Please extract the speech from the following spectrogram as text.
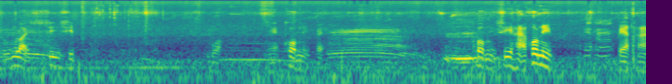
สูงร้อยสี่สิบบวก เนี่ยโคมนี่แปดโคมนี่สี่หาโคมนี่แปดหาแปดหา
